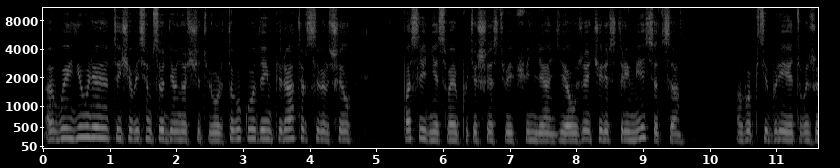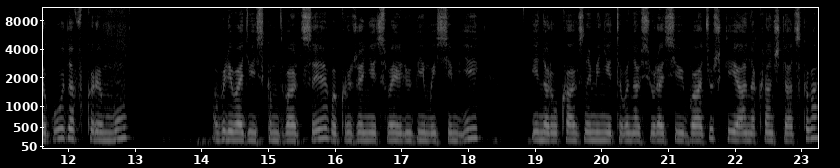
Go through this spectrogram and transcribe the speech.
В июле 1894 года император совершил последнее свое путешествие в Финляндию, а уже через три месяца в октябре этого же года в Крыму, в Ливадийском дворце, в окружении своей любимой семьи и на руках знаменитого на всю Россию батюшки Иоанна Кронштадтского,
